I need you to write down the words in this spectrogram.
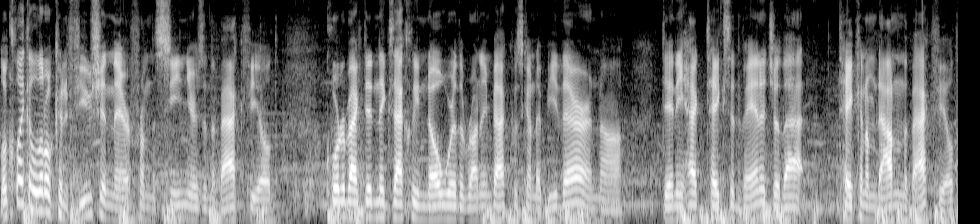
Looked like a little confusion there from the seniors in the backfield. Quarterback didn't exactly know where the running back was going to be there, and uh, Danny Heck takes advantage of that, taking him down in the backfield.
